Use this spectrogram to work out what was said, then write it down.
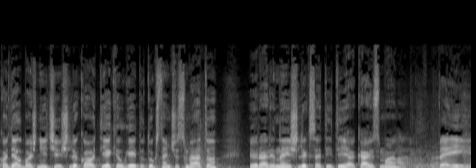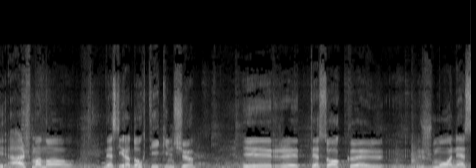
kodėl bažnyčia išliko tiek ilgai 2000 metų ir ar jinai išliks ateityje? Ką jūs manote? Tai aš manau, nes yra daug tikinčių ir tiesiog e, žmonės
